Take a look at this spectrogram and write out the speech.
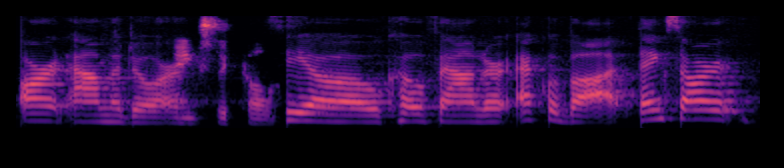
Art Amador. Thanks, Nicole. COO, co-founder, EquBot. Thanks, Art.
